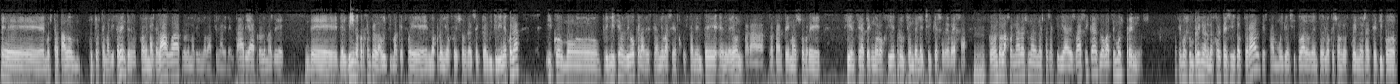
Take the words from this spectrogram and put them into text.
Eh, hemos tratado muchos temas diferentes, problemas del agua, problemas de innovación alimentaria, problemas de de, del vino, por ejemplo, la última que fue en Logroño fue sobre el sector vitivinícola y como primicia os digo que la de este año va a ser justamente en León para tratar temas sobre ciencia, tecnología y producción de leche y queso de oveja. Por lo tanto, la jornada es una de nuestras actividades básicas. Luego hacemos premios. Hacemos un premio a la mejor tesis doctoral, que está muy bien situado dentro de lo que son los premios a este tipo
